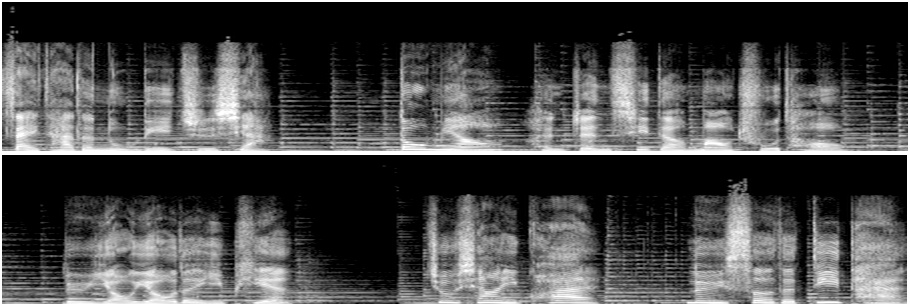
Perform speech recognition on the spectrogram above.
在他的努力之下，豆苗很争气的冒出头，绿油油的一片。就像一块绿色的地毯，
